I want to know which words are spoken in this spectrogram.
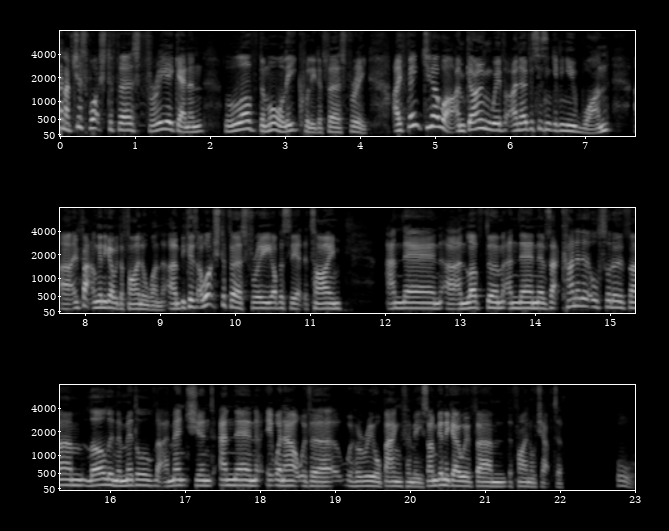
and I've just watched the first three again and loved them all equally. The first three, I think. Do you know what? I'm going with. I know this isn't giving you one. Uh, in fact, I'm going to go with the final one um, because I watched the first three, obviously at the time. and then uh, and loved them. And then there was that kind of little sort of um, lull in the middle that I mentioned, and then it went out with a with a real bang for me. So I'm going to go with um, the final chapter. Ooh.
